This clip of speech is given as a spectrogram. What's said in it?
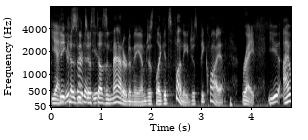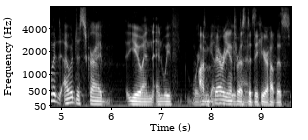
Yeah, because it of- just doesn't matter to me. I'm just like it's funny. Just be quiet. Right. You I would I would describe you and and we've worked I'm very interested times. to hear how this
